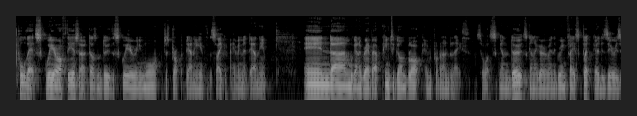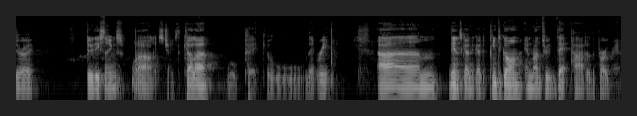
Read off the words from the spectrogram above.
pull that square off there so it doesn't do the square anymore. Just drop it down here for the sake of having it down there. And um, we're going to grab our pentagon block and put it underneath. So what's it going to do? It's going to go when the green face click, go to 0, 0, do these things. Well, let's change the color. We'll pick ooh, that red. Um, then it's going to go to Pentagon and run through that part of the program.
